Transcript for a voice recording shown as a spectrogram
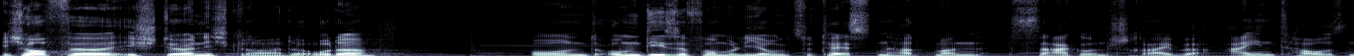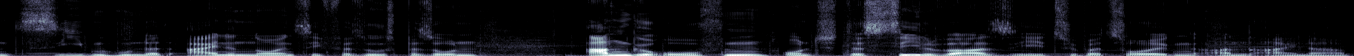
Ich hoffe, ich störe nicht gerade, oder? Und um diese Formulierung zu testen, hat man sage und schreibe 1791 Versuchspersonen angerufen und das Ziel war, sie zu überzeugen, an einer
